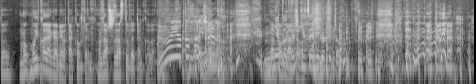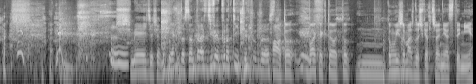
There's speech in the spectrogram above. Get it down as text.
to, mój kolega miał taką ten. On zawsze za stówę tankował. No i o to chodzi. No. Mnie podwyżki cen nie dotyczą. Śmiejcie się, no nie, to są prawdziwe protipy po prostu. O, to Wojtek, to, to, mm, to mówisz, że masz doświadczenie z tymi, e,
